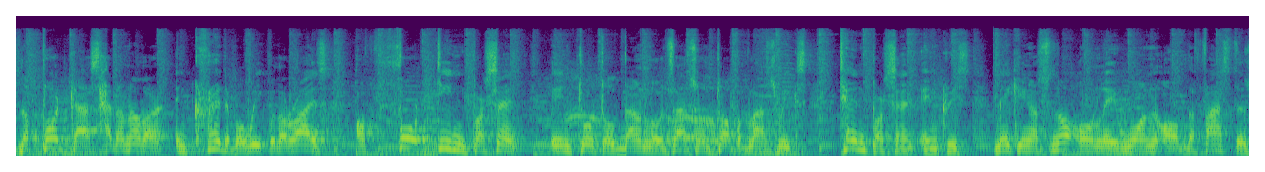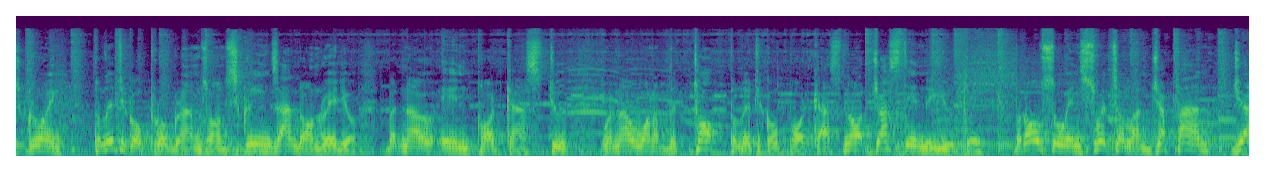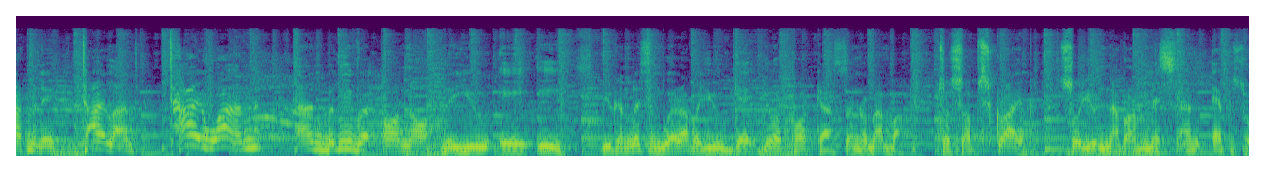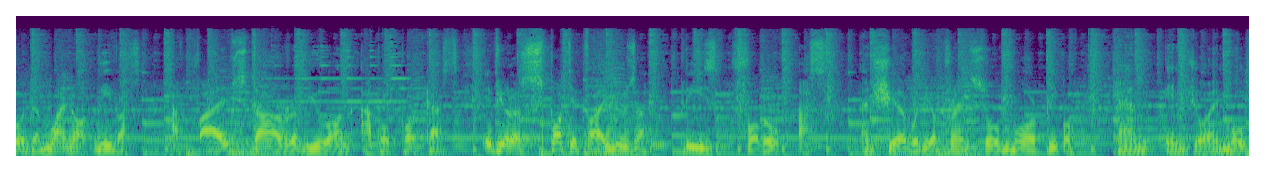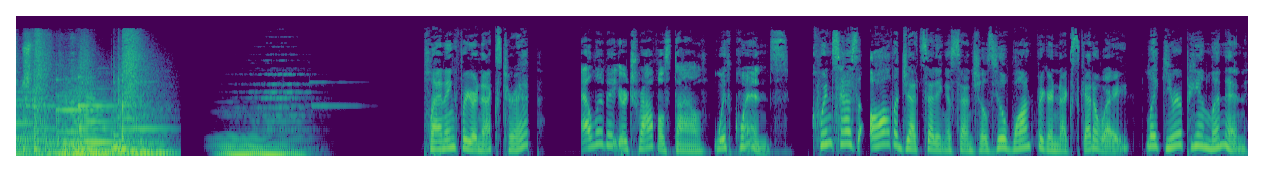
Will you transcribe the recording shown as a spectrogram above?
The podcast had another incredible week with a rise of 14% in total downloads. That's on top of last week's 10% increase, making us not only one of the fastest growing political programs on screens and on radio, but now in podcasts too. We're now one of the top political podcasts, not just in the UK, but also in Switzerland, Japan, Germany, Thailand, Taiwan, and believe it or not, the UAE. You can listen wherever you get your podcasts, and remember to subscribe so you never miss an episode. And why not leave us a five star review on Apple Podcasts? If you're a Spotify user, please follow us and share with your friends so more people can enjoy most. Planning for your next trip? Elevate your travel style with Quince. Quince has all the jet setting essentials you'll want for your next getaway, like European linen,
